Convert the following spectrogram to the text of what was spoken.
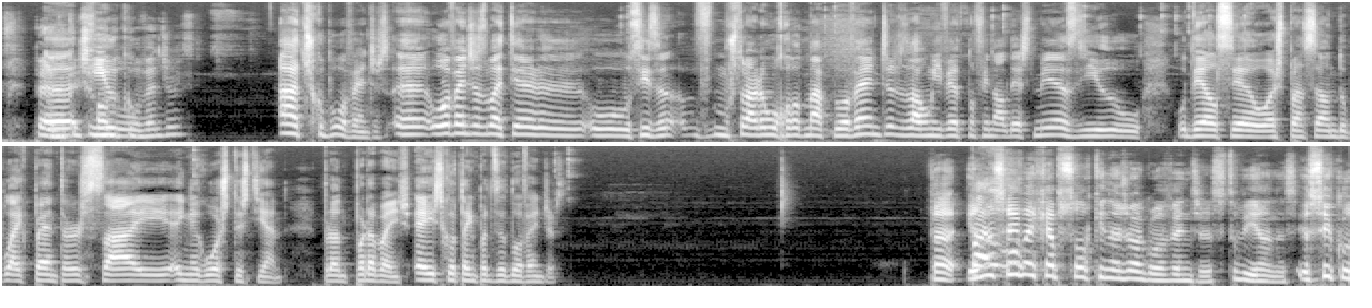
Espera, não Uh, e o- Avengers? Ah, desculpa, o Avengers. Uh, o Avengers vai ter uh, o season. Mostraram o roadmap do Avengers. Há um evento no final deste mês e o, o DLC, ou a expansão do Black Panther, sai em agosto deste ano. Pronto, parabéns. É isto que eu tenho para dizer do Avengers. Pá, eu Pá, não sei o- como é que há pessoa que ainda joga o Avengers, to be honest. Eu sei que o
